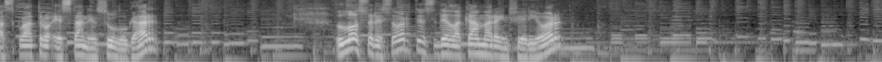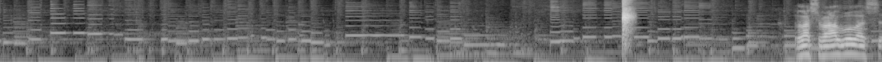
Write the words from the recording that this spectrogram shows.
Las cuatro están en su lugar. Los resortes de la cámara inferior las válvulas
